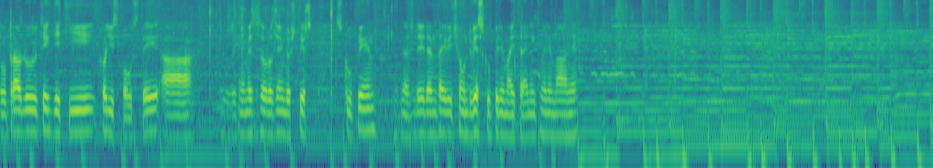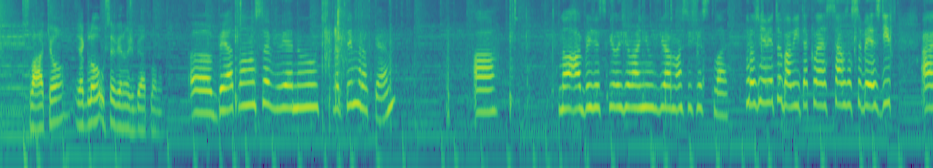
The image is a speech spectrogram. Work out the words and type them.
Opravdu těch dětí chodí spousty a řekněme, že jsou rozděleny do čtyř skupin. Každý den tady většinou dvě skupiny mají trénink minimálně. Sváťo, jak dlouho už se věnuješ biatlonu? Uh, biatlonu se věnuju čtvrtým rokem a no a běžecký lyžování už dělám asi 6 let. Hrozně mě to baví takhle sám za sebe jezdit a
